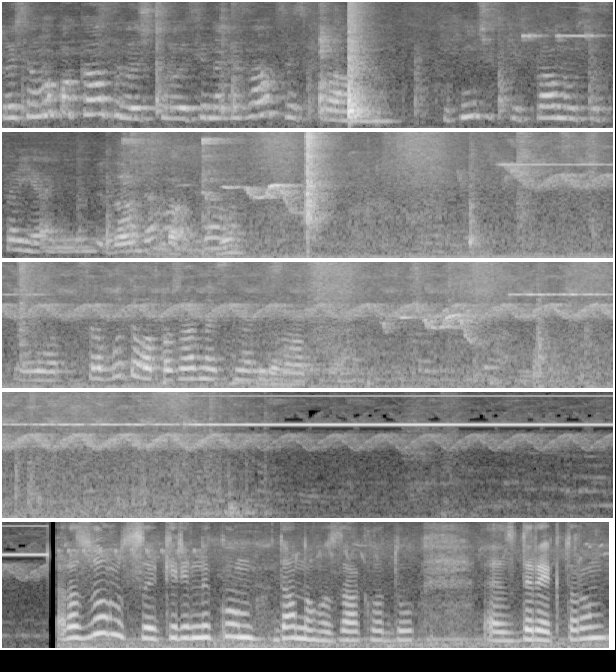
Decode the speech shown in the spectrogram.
То есть оно показывает, что сигнализация исправна, технически исправном состоянии. Да, да, да. Вот. Сработала пожарная сигнализация. Разом з керівником даного закладу, е, з директором,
